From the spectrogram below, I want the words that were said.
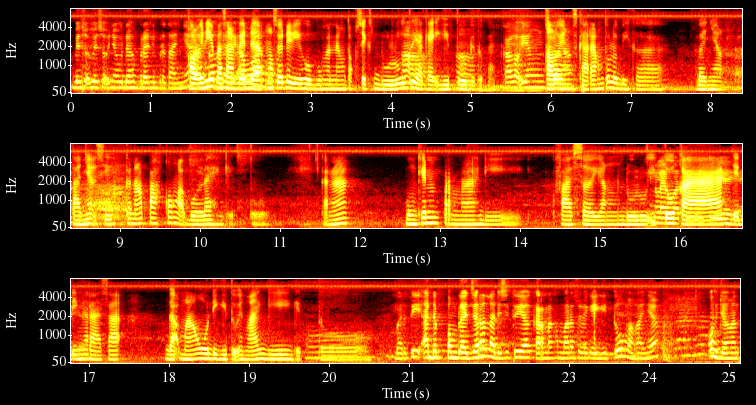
besok besoknya udah berani bertanya kalau ini pasangan beda awal maksudnya di hubungan yang toksik dulu tuh ya Ah, kayak gitu ah. gitu kan. Kalau yang kalau sekarang- yang sekarang tuh lebih ke banyak tanya sih kenapa kok nggak boleh gitu. Karena mungkin pernah di fase yang dulu itu Ngelewatin itu, kan ya, ya, jadi ya. ngerasa nggak mau digituin lagi gitu. Berarti ada pembelajaran lah di situ ya karena kemarin sudah kayak gitu makanya oh jangan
